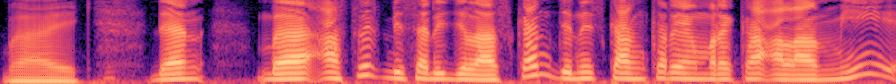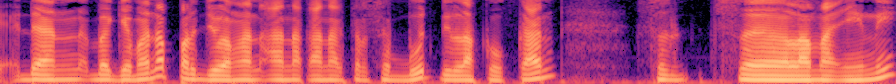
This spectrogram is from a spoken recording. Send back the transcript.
Baik. Dan Mbak Astrid bisa dijelaskan jenis kanker yang mereka alami dan bagaimana perjuangan anak-anak tersebut dilakukan se selama ini?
